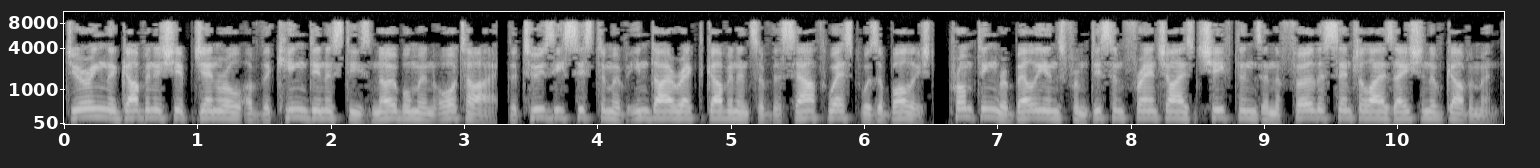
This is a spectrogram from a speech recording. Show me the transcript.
During the governorship general of the Qing dynasty's nobleman Ortai, the Tusi system of indirect governance of the southwest was abolished, prompting rebellions from disenfranchised chieftains and the further centralization of government.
